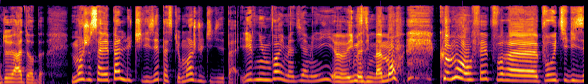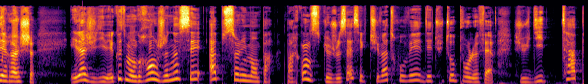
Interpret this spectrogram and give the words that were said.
de Adobe. Moi, je savais pas l'utiliser parce que moi, je l'utilisais pas. Il est venu me voir, il m'a dit Amélie, euh, il m'a dit maman, comment on fait pour euh, pour utiliser Rush? Et là, je lui dis, bah, écoute mon grand, je ne sais absolument pas. Par contre, ce que je sais, c'est que tu vas trouver des tutos pour le faire. Je lui dis, tape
